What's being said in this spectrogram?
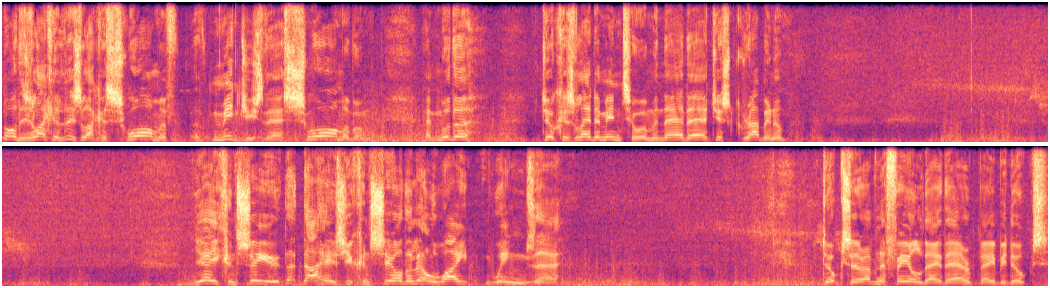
Oh, there's like a, there's like a swarm of, of midges there, swarm of them. And Mother Duck has led them into them and they're there just grabbing them. Yeah, you can see, that, that is, you can see all the little white wings there. Ducks are having a field day there, baby ducks.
